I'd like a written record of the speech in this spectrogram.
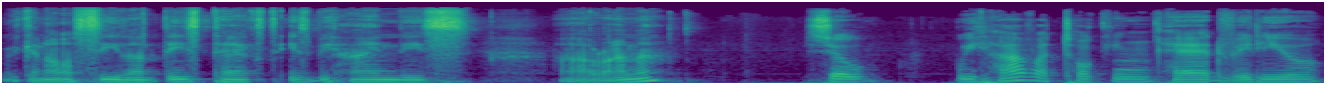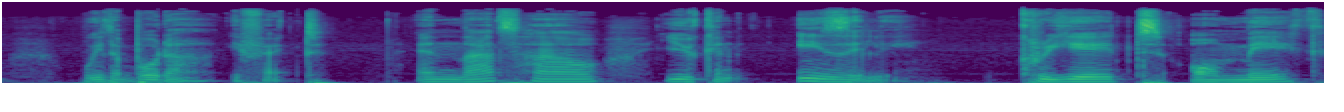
We can all see that this text is behind this uh, runner. So we have a talking head video with a border effect and that's how you can easily create or make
